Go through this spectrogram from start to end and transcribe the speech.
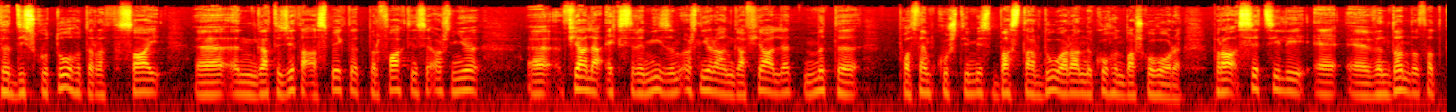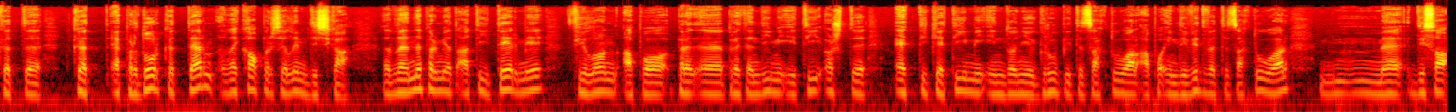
të diskutohet rreth saj nga të gjitha aspektet për faktin se është një fjala ekstremizëm është njëra nga fjalët më të po them kushtimisht bastarduara në kohën bashkohore. Pra secili e, e vendon do thotë këtë, këtë e përdor këtë term dhe ka për qëllim diçka. Dhe nëpërmjet atij termi fillon apo pre, pretendimi i tij është etiketimi i ndonjë grupi të caktuar apo individëve të caktuar me disa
